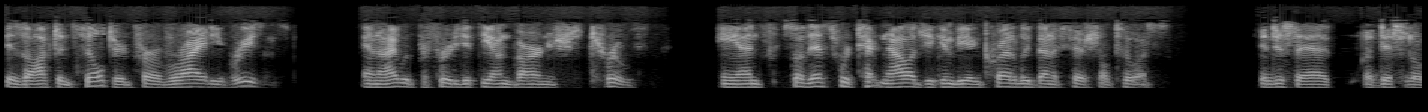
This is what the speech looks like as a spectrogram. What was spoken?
is often filtered for a variety of reasons and I would prefer to get the unvarnished truth. And so that's where technology can be incredibly beneficial to us. And just to add additional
